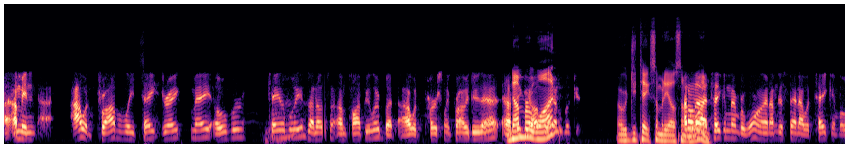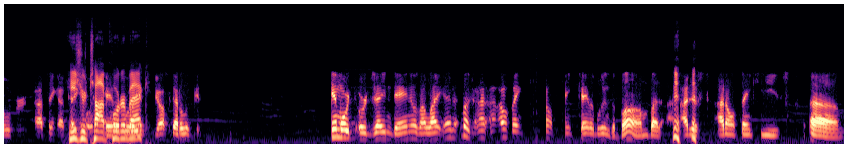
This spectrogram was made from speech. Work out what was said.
I mean, I would probably take Drake Maye over Caleb Williams. I know it's unpopular, but I would personally probably do that. I Number one? at- Or would you take somebody else I don't know. one? I'd take him number one. I'm just saying I would take him over. I think I'd He's your top Caleb quarterback? Williams. You also got to look at him or, or Jayden Daniels. I like. And look, I, I don't think I don't think Caleb Williams is a bum, but I, I just I don't think he's um,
